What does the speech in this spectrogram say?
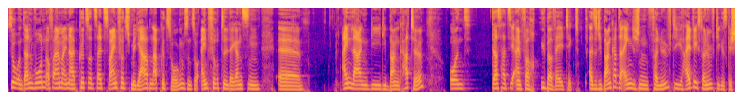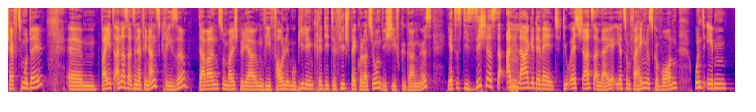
So, und dann wurden auf einmal innerhalb kürzer Zeit 42 Milliarden abgezogen, das sind so ein Viertel der ganzen äh, Einlagen, die die Bank hatte. Und das hat sie einfach überwältigt. Also die Bank hatte eigentlich ein vernünftig, halbwegs vernünftiges Geschäftsmodell. Ähm, war jetzt anders als in der Finanzkrise. Da waren zum Beispiel ja irgendwie faule Immobilienkredite, viel Spekulation, die schiefgegangen ist. Jetzt ist die sicherste Anlage der Welt, die US-Staatsanleihe, ihr zum Verhängnis geworden und eben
